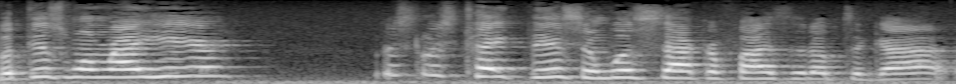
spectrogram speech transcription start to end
But this one right here, let's, let's take this and we'll sacrifice it up to God.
